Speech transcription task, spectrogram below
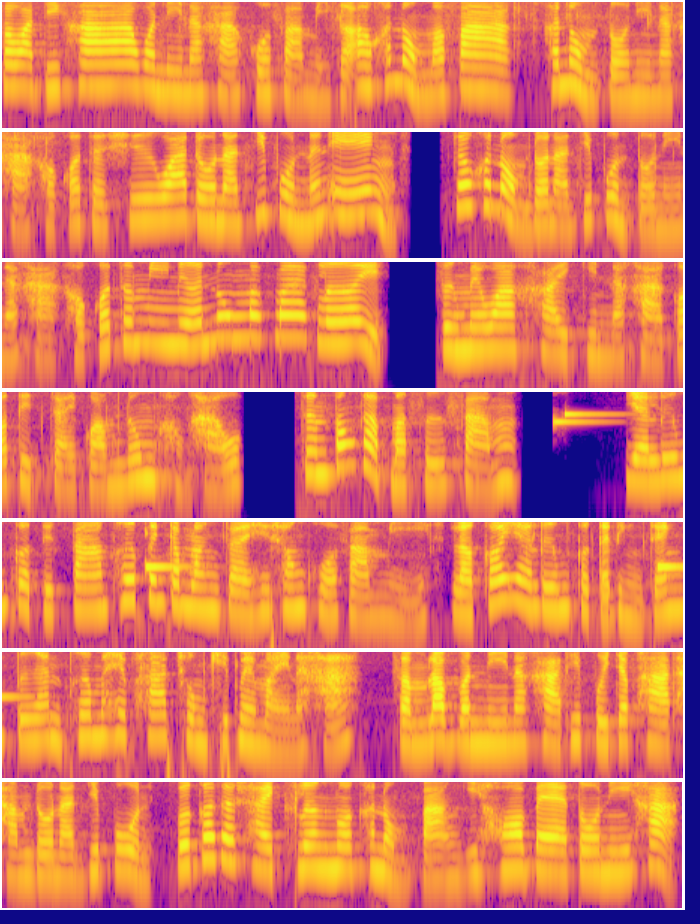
สวัสดีค่ะ วันนี้นะคะครูสามีก็เอาขนมมาฝาก ขนมตัวนี้นะคะเขาก็จะชื่อว่าโดนัทญี่ปุ่นนั่นเอง เจ้าขนมโดนัทญี่ปุ่นตัวนี้นะคะเขาก็จะมีเนื้อนุ่มมากๆเลย ซึ่งไม่ว่าใครกินนะคะ ก็ติดใจความนุ่มของเขา จนต้องกลับมาซื้อซ้ำอย่าลืมกดติดตามเพื่อเป็นกำลังใจให้ช่องครัวสามี แล้วก็อย่าลืมกดกระดิ่งแจ้งเตือน เพื่อไม่ให้พลาดชมคลิปใหม่ ๆ นะคะ สำหรับวันนี้นะคะ ที่ปุ้ยจะพาทำโดนัทญี่ปุ่น ปุ้ยก็จะใช้เครื่องนวดขนมปังยี่ห้อแบร์ตัวนี้ค่ะ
